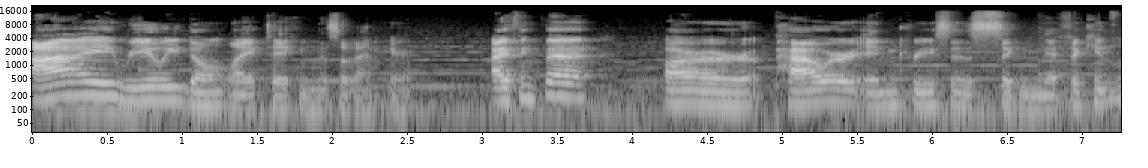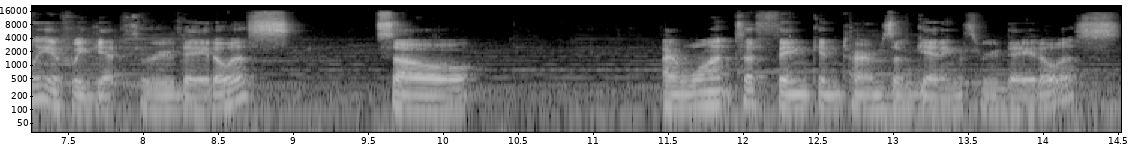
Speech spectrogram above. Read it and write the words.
I really don't like taking this event here. I think that our power increases significantly if we get through Daedalus. So I want to think in terms of getting through Daedalus.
